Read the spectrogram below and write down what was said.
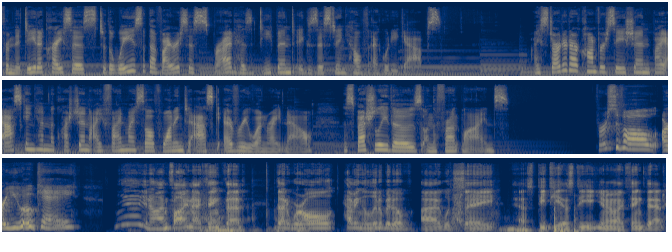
From the data crisis to the ways that the virus's spread has deepened existing health equity gaps. I started our conversation by asking him the question I find myself wanting to ask everyone right now, especially those on the front lines. First of all, are you okay? Yeah, you know, I'm fine. I think that that we're all having a little bit of, I would say, as PTSD. You know, I think that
